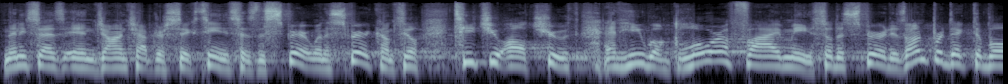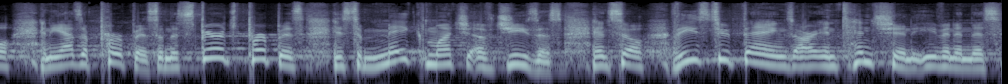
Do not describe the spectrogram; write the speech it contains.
And then he says in John chapter 16, he says, The Spirit, when the Spirit comes, He'll teach you all truth and He will glorify me. So the Spirit is unpredictable and He has a purpose. And the Spirit's purpose is to make much of Jesus. And so these two things are in tension even in this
